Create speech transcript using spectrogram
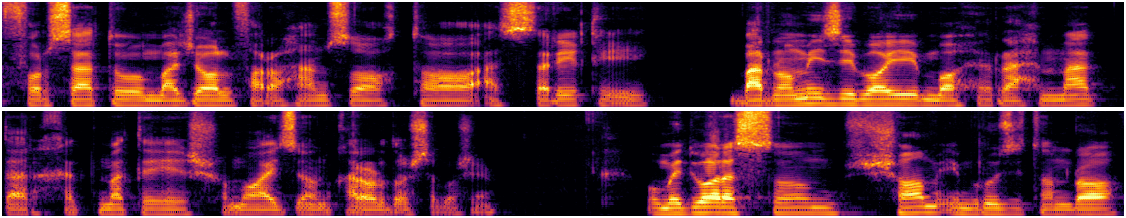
فرصت و مجال فراهم ساخت تا از طریق برنامه زیبایی ماه رحمت در خدمت شما عزیزان قرار داشته باشیم امیدوار هستم شام امروزتان را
